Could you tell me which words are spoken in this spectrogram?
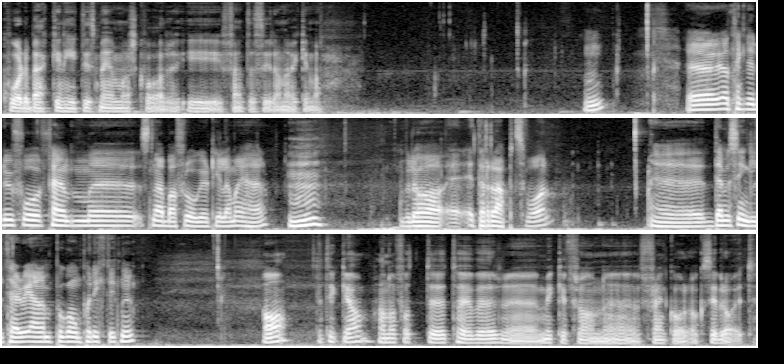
quarterbacken hittills med en match kvar i fantasy den här veckan. Mm. Jag tänkte du får fem snabba frågor till av mig här. Mm. Vill du ha ett rappt svar? Eh, Devin Singletary är han på gång på riktigt nu? Ja, det tycker jag. Han har fått eh, ta över eh, mycket från eh, Frank Gore och ser bra ut.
